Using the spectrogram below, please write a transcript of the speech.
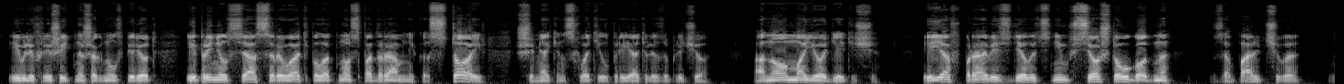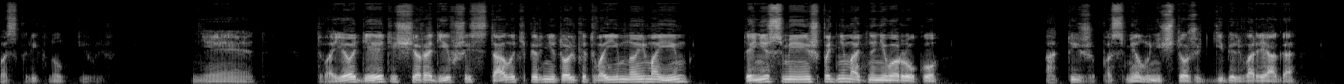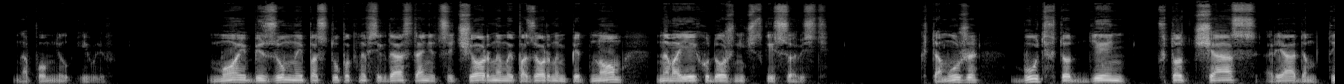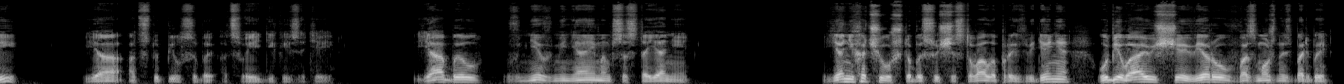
Ивлев решительно шагнул вперед и принялся срывать полотно с подрамника. «Стой!» — Шемякин схватил приятеля за плечо. «Оно мое детище, и я вправе сделать с ним все, что угодно!» Запальчиво воскликнул Ивлев. Нет, твое детище, родившись, стало теперь не только твоим, но и моим. Ты не смеешь поднимать на него руку. А ты же посмел уничтожить гибель варяга, — напомнил Ивлев. Мой безумный поступок навсегда останется черным и позорным пятном на моей художнической совести. К тому же, будь в тот день, в тот час рядом ты, я отступился бы от своей дикой затеи. Я был в невменяемом состоянии. Я не хочу, чтобы существовало произведение, убивающее веру в возможность борьбы.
